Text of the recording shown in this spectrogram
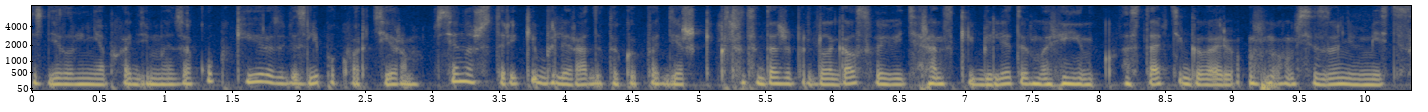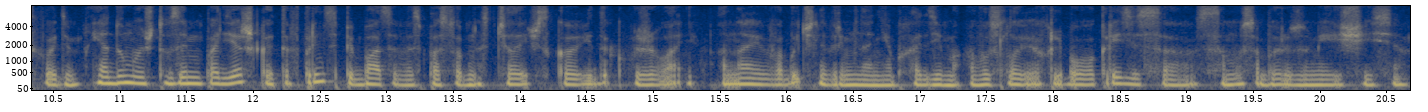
сделали необходимые закупки и развезли по квартирам. Все наши старики были рады такой поддержке. Кто-то даже предлагал свои ветеранские билеты в Мариинку. Оставьте, говорю, в новом сезоне вместе сходим. Я думаю, что взаимоподдержка — это, в принципе, базовая способность человеческого вида к выживанию. Она и в обычные времена необходима, а в условиях любого кризиса само собой разумеющаяся.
